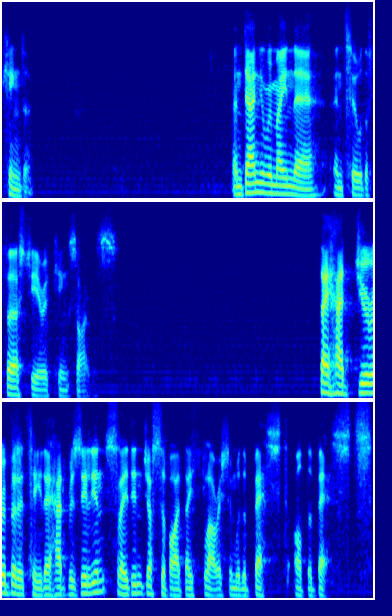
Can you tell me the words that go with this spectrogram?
kingdom. And Daniel remained there until the first year of King Cyrus. They had durability, they had resilience, so they didn't just survive, they flourished and were the best of the bests.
